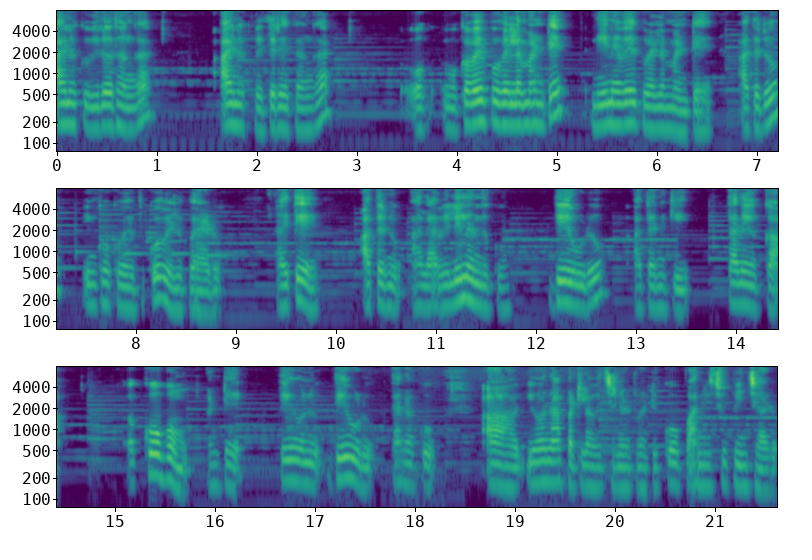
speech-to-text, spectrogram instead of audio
ఆయనకు విరోధంగా ఆయనకు వ్యతిరేకంగా ఒకవైపు వెళ్ళమంటే నేనవేకు వెళ్ళమంటే అతడు ఇంకొక వైపుకు వెళ్ళిపోయాడు. అయితే అతను అలా వెళ్ళినందుకు దేవుడు అతనికి తన యొక్క కోపము అంటే దేవుడు దేవుడు తనకు ఆ యోనా పట్ల వచ్చినటువంటి కోపాన్ని చూపించాడు.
